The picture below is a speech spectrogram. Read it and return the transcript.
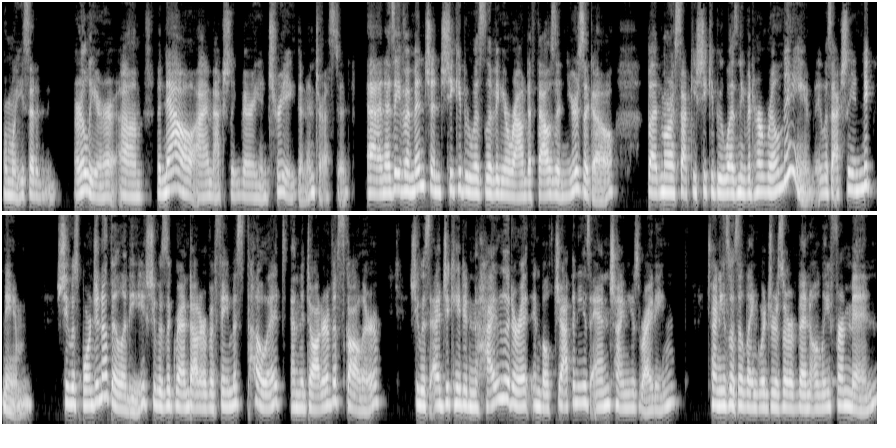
from what you said earlier. Um, but now I'm actually very intrigued and interested. And as Ava mentioned, Shikibu was living around a thousand years ago, but Murasaki Shikibu wasn't even her real name. It was actually a nickname. She was born to nobility. She was the granddaughter of a famous poet and the daughter of a scholar. She was educated and highly literate in both Japanese and Chinese writing. Chinese was a language reserved then only for men.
